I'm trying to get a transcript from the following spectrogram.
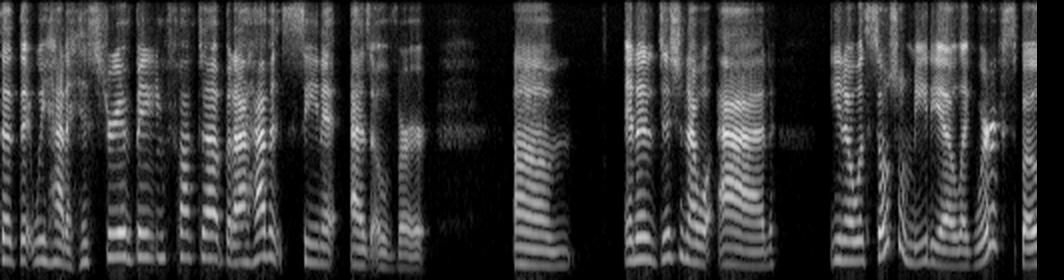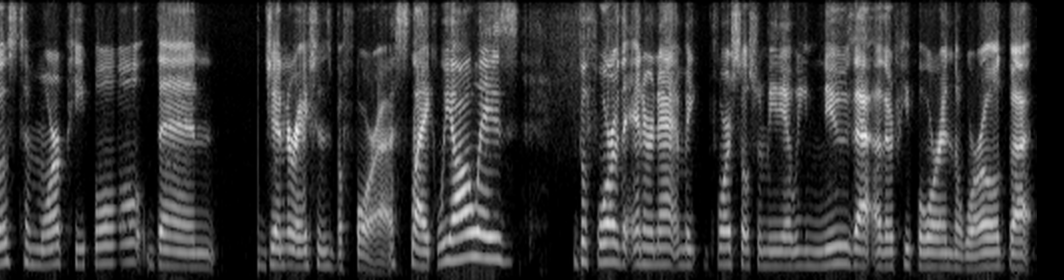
that, that we had a history of being fucked up, but I haven't seen it as overt. Um, and in addition, I will add, you know, with social media, like we're exposed to more people than generations before us. Like we always, before the internet and before social media, we knew that other people were in the world, but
